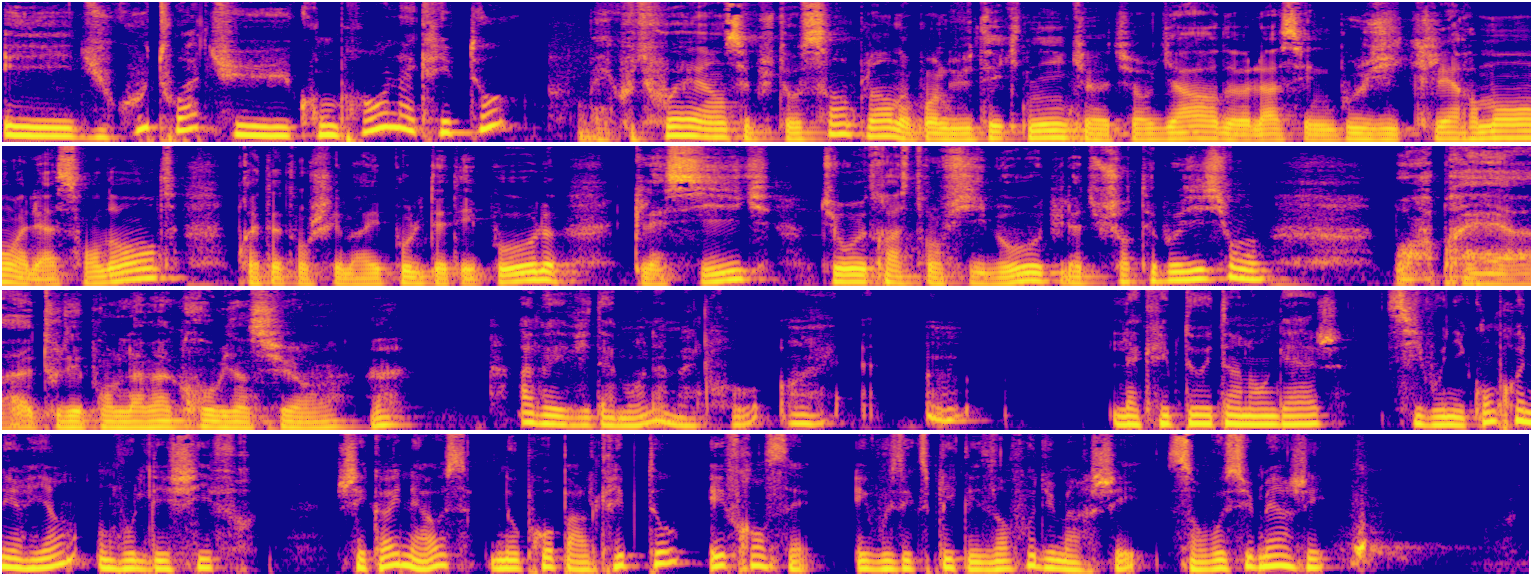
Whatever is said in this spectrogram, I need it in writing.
Et du coup, toi, tu comprends la crypto? Bah écoute, ouais, hein, c'est plutôt simple. Hein, D'un point de vue technique, tu regardes, là c'est une bougie clairement, elle est ascendante. Après t'as ton schéma épaule tête épaule, classique. Tu retraces ton fibo et puis là tu shorts tes positions. Bon après, euh, tout dépend de la macro bien sûr. Hein, hein? Ah bah évidemment la macro. Ouais. Mm. La crypto est un langage. Si vous n'y comprenez rien, on vous le déchiffre. Chez CoinHouse, nos pros parlent crypto et français et vous expliquent les infos du marché sans vous submerger.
